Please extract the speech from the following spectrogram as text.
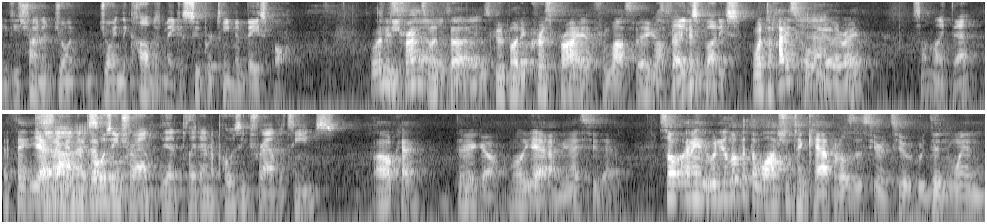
if he's trying to join join the Cubs, make a super team in baseball. well, and he's friends uh, with uh, his good buddy Kris Bryant from Las Vegas. Oh, Vegas in- buddies. Went to high school Yeah. together, right? Something like that. I think. Yeah. I mean, school. opposing travel. Yeah, played on opposing travel teams. Oh, okay. There you go. Well, yeah. I mean, I see that. So, I mean, when you look at the Washington Capitals this year too, who didn't win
